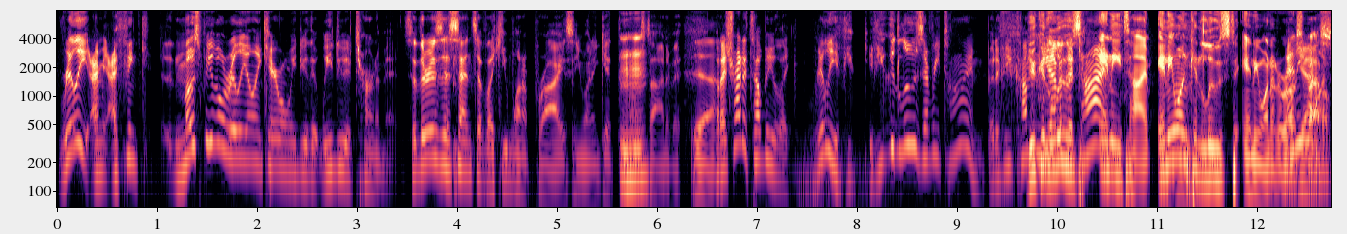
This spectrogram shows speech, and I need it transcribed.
really, I mean, I think most people really only care when we do that. We do a tournament, so there is a sense of like you want a prize and you want to get the mm-hmm. most out of it. Yeah. But I try to tell people like, really, if you if you could lose every time, but if you come, You can you have a lose good time. anytime. Anyone mm-hmm. can lose to anyone at a roast Anyone. battle.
